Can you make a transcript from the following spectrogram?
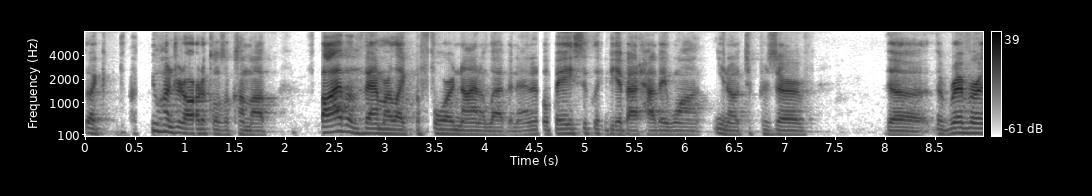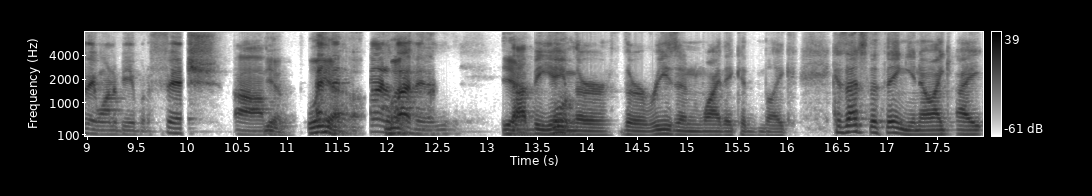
like a few hundred articles will come up. Five of them are like before 9/11, and it'll basically be about how they want, you know, to preserve the the river. They want to be able to fish. Um, Yeah. Well, and yeah. uh, 9/11. Yeah. that became Well, their their reason why they could like because that's the thing you know I, I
